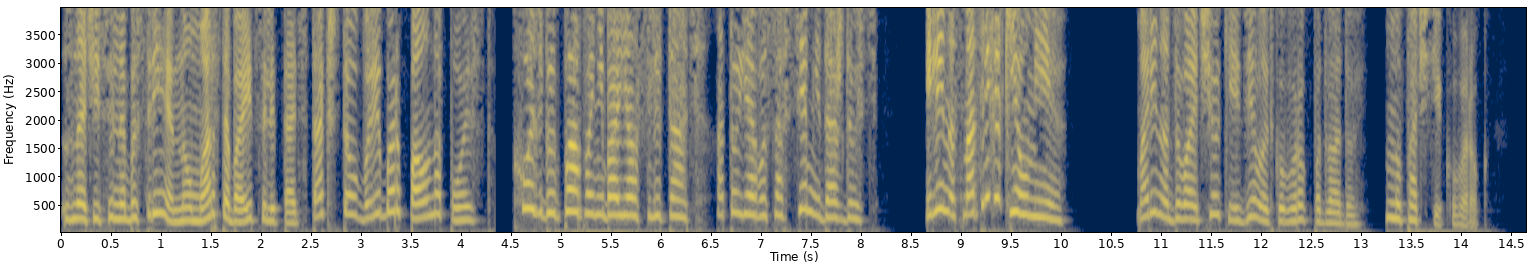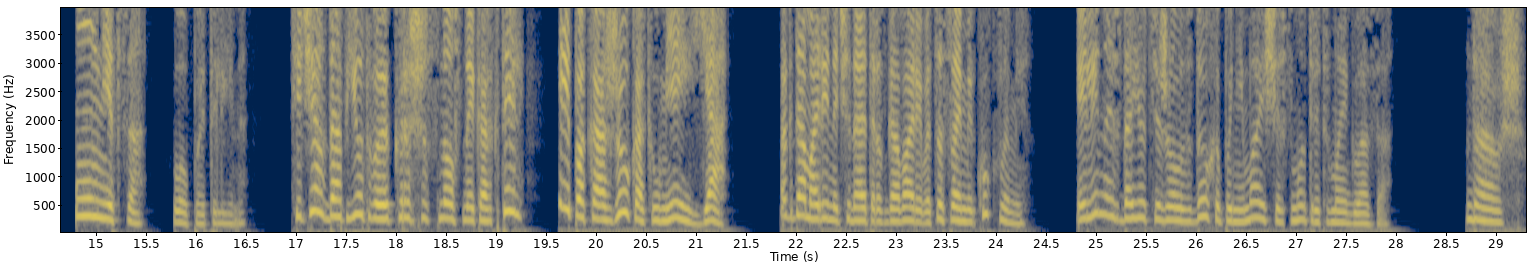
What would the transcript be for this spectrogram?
Значительно быстрее, но Марта боится летать, так что выбор пал на поезд. Хоть бы папа не боялся летать, а то я его совсем не дождусь. Элина, смотри, как я умею. Марина дувает щеки и делает кувырок под водой. Ну, почти кувырок. Умница, хлопает Элина. Сейчас допью твой крышесносный коктейль и покажу, как умею я. Когда Мари начинает разговаривать со своими куклами, Элина издает тяжелый вздох и понимающе смотрит в мои глаза. Да уж,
